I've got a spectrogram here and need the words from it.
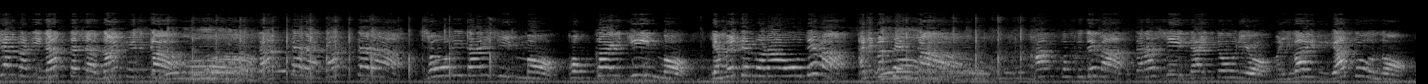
らかになったじゃないですか。だったらだったら総理大臣も国会議員も辞めてもらおうではありませんか。韓国では新しい大統領、まあ、いわゆる野党の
